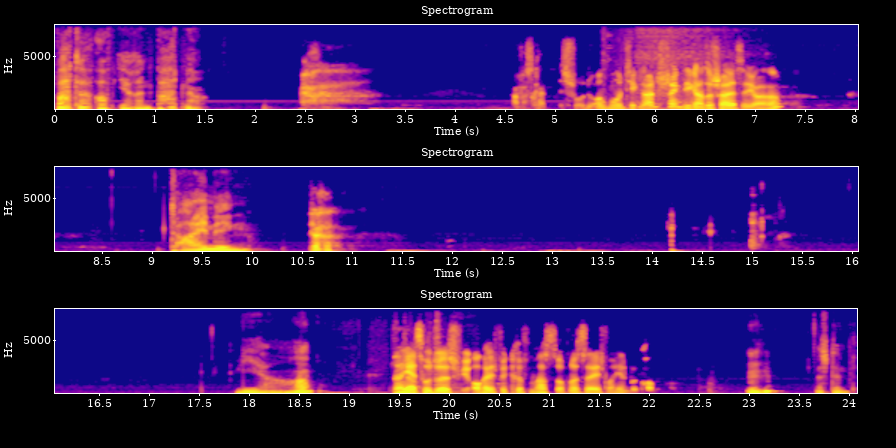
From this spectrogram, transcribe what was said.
Warte auf ihren Partner. Aber es kann, ist schon irgendwo ein Ticken anstrengend, die ganze Scheiße, ja? ne? Timing. Ja. Ja. Na, jetzt, wo du das Spiel auch endlich begriffen hast, dürfen wir das ja echt mal hinbekommen. Mhm. Bestimmt.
